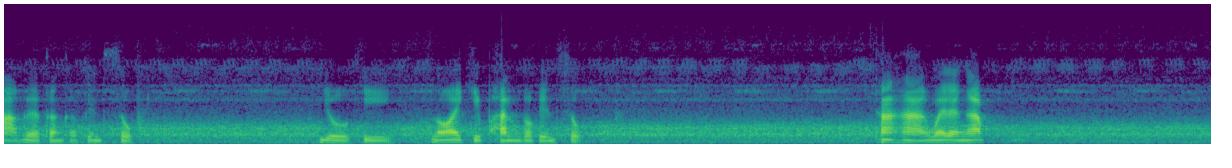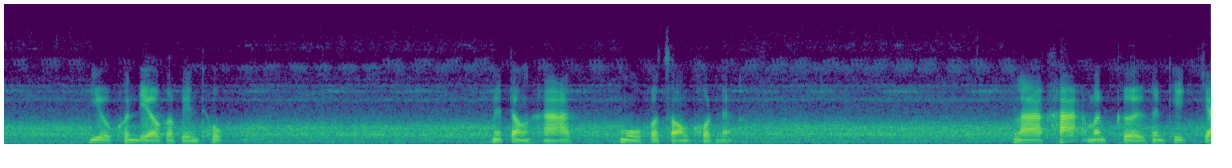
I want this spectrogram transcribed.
ากเลยกันก็เป็นสุข อยู่กี่ร้อยกี่พันก็เป็นสุข ถ้าหากไว้ระงับ อยู่คนเดียวก็เป็นทุกข์ ไม่ต้องหาหมู่ก็สองคนแล้วราคะมันเกิดขึ้นที่ใจ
